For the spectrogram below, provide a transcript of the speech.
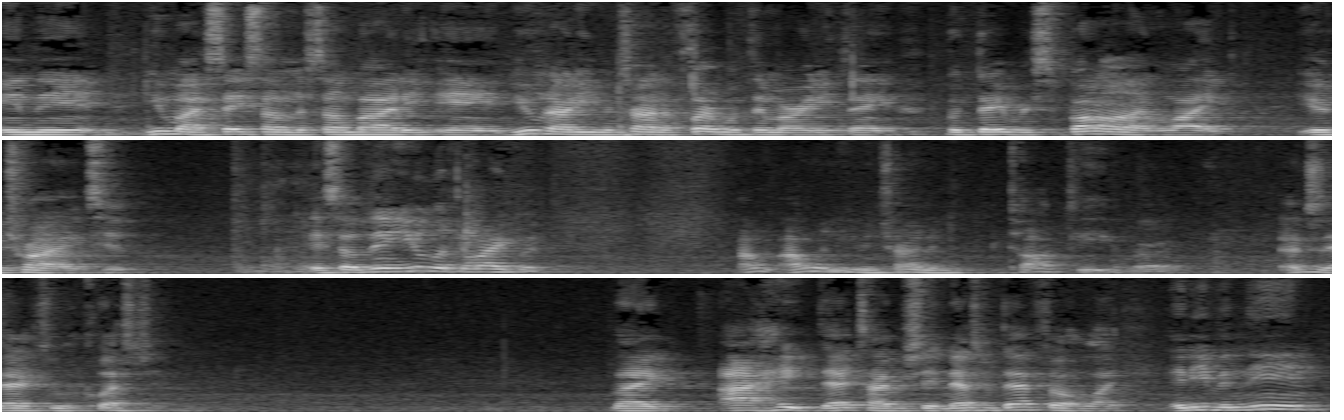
And then you might say something to somebody and you're not even trying to flirt with them or anything, but they respond like you're trying to. And so then you're looking like, I'm, I wasn't even trying to talk to you. Right. I just asked you a question. Like I hate that type of shit, and that's what that felt like. And even then,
